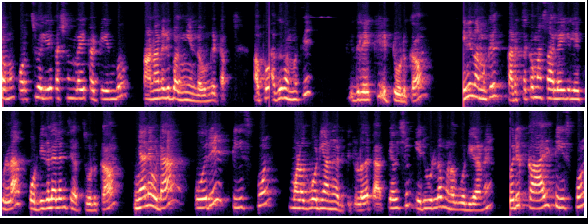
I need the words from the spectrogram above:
ആകുമ്പോൾ കുറച്ച് വലിയ കഷ്ണങ്ങളായി കട്ട് ചെയ്യുമ്പോൾ കാണാനൊരു ഭംഗി ഉണ്ടാവും കേട്ടോ. അപ്പോൾ അത് നമുക്ക് ഇതിലേക്ക് ഇട്ട് കൊടുക്കാം. ഇനി നമുക്ക് കടച്ചക്ക മസാലയിലേക്കുള്ള പൊടികളെല്ലാം ചേർത്ത് കൊടുക്കാം. ഞാനിവിടെ ഒരു ടീസ്പൂൺ മുളക് പൊടിയാണ് എടുത്തിട്ടുള്ളത് കേട്ടോ. അത്യാവശ്യം എരിവുള്ള മുളക് പൊടിയാണ്. ഒരു കാൽ ടീസ്പൂൺ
